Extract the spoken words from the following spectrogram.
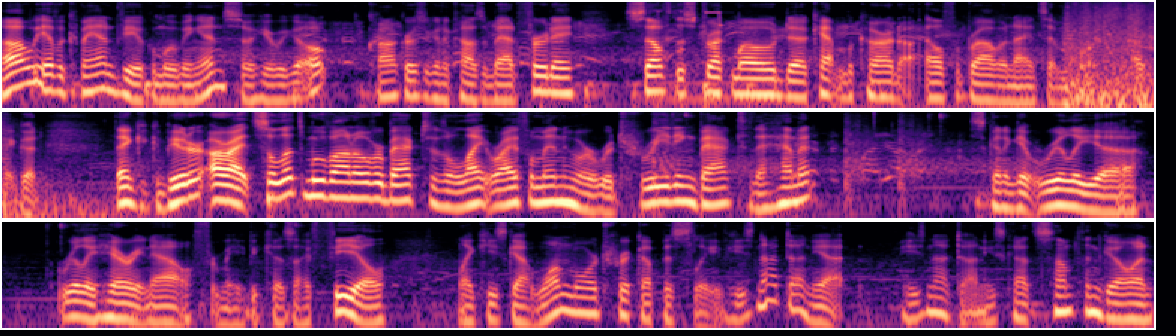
Oh, we have a command vehicle moving in, so here we go. Oh, Conquerors are going to cause a bad fur day. Self-destruct mode, uh, Captain Picard, Alpha Bravo 974. Okay, good. Thank you, computer. All right, so let's move on over back to the light riflemen who are retreating back to the HEMTT. It's going to get really, uh, really hairy now for me because I feel like he's got one more trick up his sleeve. He's not done yet. He's not done. He's got something going.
